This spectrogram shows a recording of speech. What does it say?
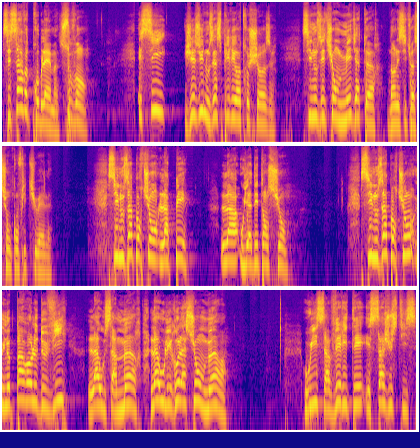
C'est ça votre problème, souvent. Et si Jésus nous inspirait autre chose, si nous étions médiateurs dans les situations conflictuelles, si nous apportions la paix là où il y a des tensions, si nous apportions une parole de vie là où ça meurt, là où les relations meurent, oui, sa vérité et sa justice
